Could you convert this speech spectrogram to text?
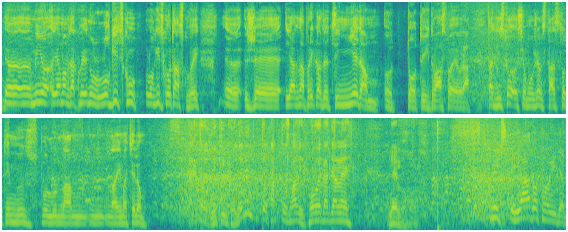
E, Miňo, ja mám takú jednu logickú, logickú otázku, hej. E, že jak napríklad si nedám e, to tých 200 eur, tak isto ešte môžem stať s to tým spolu nám, najímateľom. Takto, Mikinko, neviem to takto z hlavy povedať, ale nemohol. Nič, ja do toho idem.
